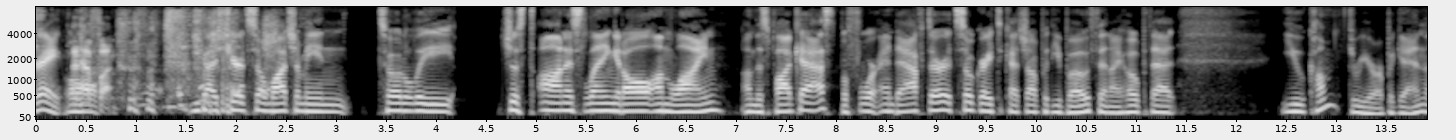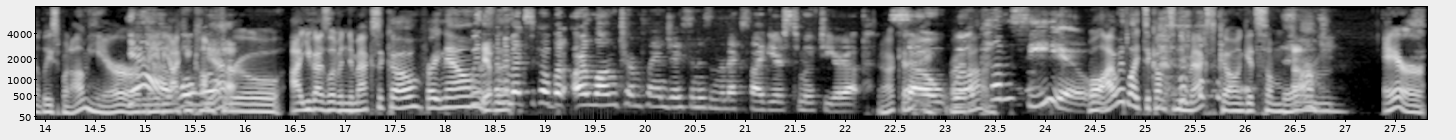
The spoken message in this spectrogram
great. Well, have fun. you guys shared so much. I mean, totally just honest, laying it all online on this podcast before and after. It's so great to catch up with you both, and I hope that you come through Europe again, at least when I'm here, or Yeah, maybe I can well, come yeah. through. Uh, you guys live in New Mexico right now? We Is live in New Mexico, but our long-term plan, Jason, is in the next five years to move to Europe. Okay, so right we'll on. come see you. Well, I would like to come to New Mexico and get some warm air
